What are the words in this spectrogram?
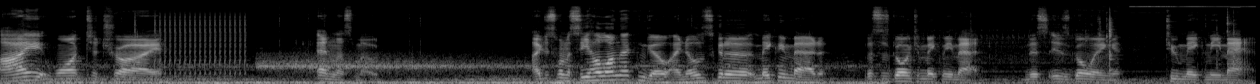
I want to try endless mode. I just want to see how long I can go. I know this is going to make me mad, this is going to make me mad. This is going to make me mad.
